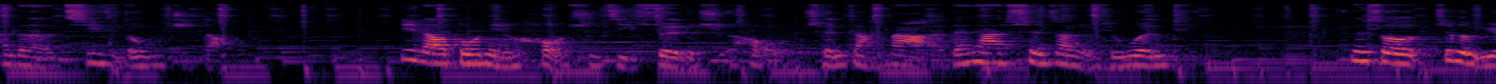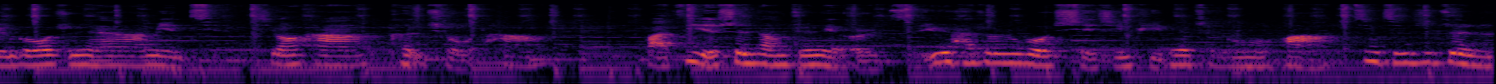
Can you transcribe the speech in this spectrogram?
他的妻子都不知道。一直到多年后，十几岁的时候，陈长大了，但是他肾脏有些问题。那时候，这个员工出现在他面前，希望他恳求他把自己的肾脏捐给儿子，因为他说，如果血型匹配成功的话，近亲是最能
